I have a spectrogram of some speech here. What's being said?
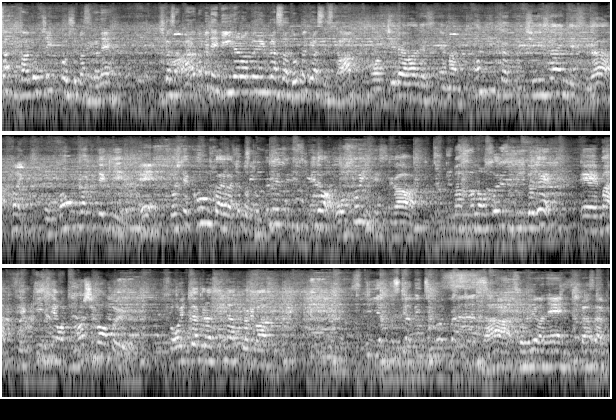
さあカードチェックをしてますがね石川さん改めて D7 というクラスはどんなクラスですか？こちらはですね、まあ、とにかく小さいんですが、はい。本格的、ええ。そして今回はちょっと特別にスピードは遅いんですが、まあ、その遅いスピードで、えーまあ、接近戦を楽しもうというそういったクラスになっております。さあそれではね石川さん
